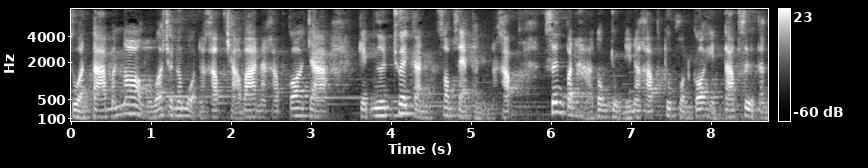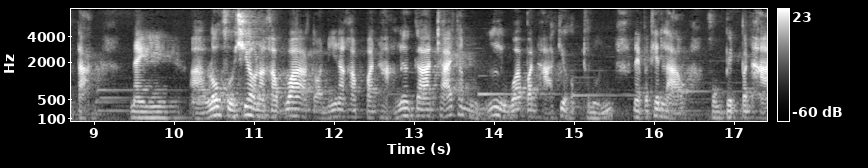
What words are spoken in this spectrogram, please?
ส่วนตามบ้านนอกหรือว่าชนบทนะครับ ชาวบ้านนะครับก็จะเก็บเงินช่วยกันซ่อมแซมถนนนะครับ ซึ่งปัญหาตรงจุดนี้นะครับ ทุกคนก็เห็นตามสื่อต่างๆ ในโลกโซเชียลนะครับว่าตอนนี้นะครับปัญหาเรื่องการใช้ถนนหรือว่าปัญหาเกี่ยวกับถนนในประเทศลาวคงเป็นปัญหา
